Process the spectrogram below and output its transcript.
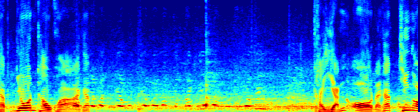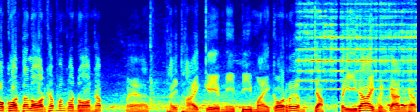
ครับ โยนเข่าขวาครับ ขยันออกนะครับชิงออกก่อนตลอดครับมังกรทองครับแม่ท้ายๆเกมนี้ปีใหม่ก็เริ่มจับตีได้เหมือนกันครับ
